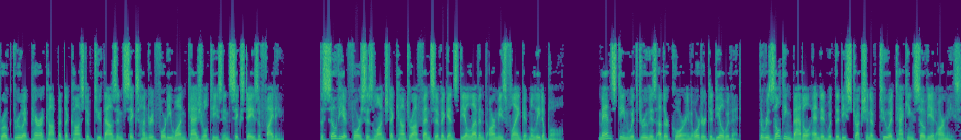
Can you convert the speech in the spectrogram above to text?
broke through at Perekop at the cost of 2,641 casualties in six days of fighting. The Soviet forces launched a counteroffensive against the 11th Army's flank at Melitopol. Manstein withdrew his other corps in order to deal with it. The resulting battle ended with the destruction of two attacking Soviet armies.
